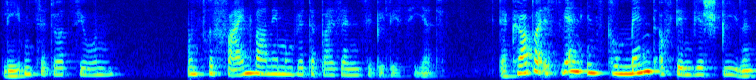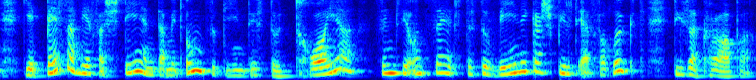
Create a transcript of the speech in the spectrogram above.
Lebenssituationen. Unsere Feinwahrnehmung wird dabei sensibilisiert. Der Körper ist wie ein Instrument, auf dem wir spielen. Je besser wir verstehen, damit umzugehen, desto treuer sind wir uns selbst, desto weniger spielt er verrückt, dieser Körper,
